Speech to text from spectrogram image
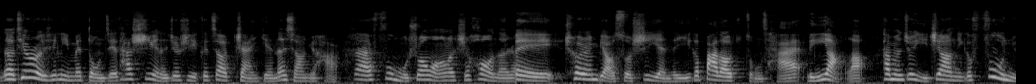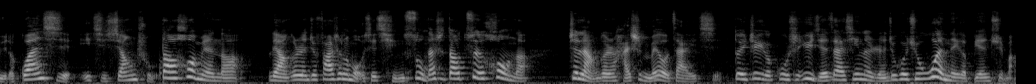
那《天若有情》里面，董洁她饰演的就是一个叫展颜的小女孩，在父母双亡了之后呢，被车仁表所饰演的一个霸道总裁领养了。他们就以这样的一个父女的关系一起相处。到后面呢，两个人就发生了某些情愫，但是到最后呢。这两个人还是没有在一起。对这个故事郁结在心的人就会去问那个编剧嘛？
